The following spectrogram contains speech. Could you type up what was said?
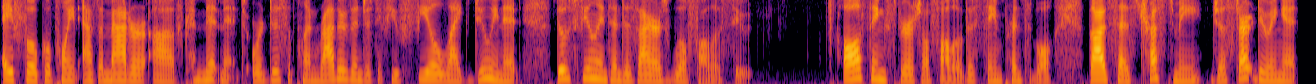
a focal point as a matter of commitment, commitment or discipline rather than just if you feel like doing it, those feelings and desires will follow suit. All things spiritual follow the same principle. God says, Trust me, just start doing it,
